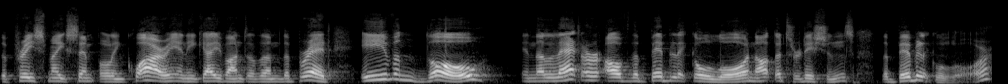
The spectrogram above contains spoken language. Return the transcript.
the priest made simple inquiry and he gave unto them the bread, even though in the letter of the biblical law, not the traditions, the biblical law,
